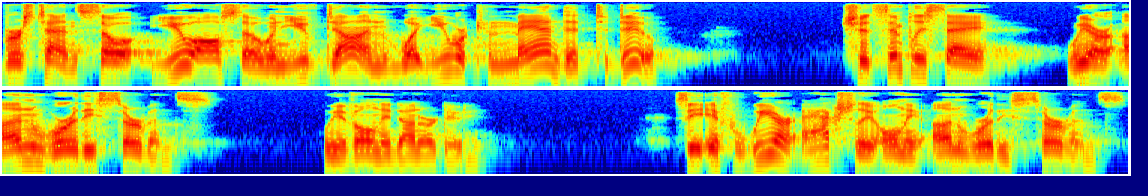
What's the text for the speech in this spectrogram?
Verse 10, so you also, when you've done what you were commanded to do, should simply say, We are unworthy servants. We have only done our duty. See, if we are actually only unworthy servants,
